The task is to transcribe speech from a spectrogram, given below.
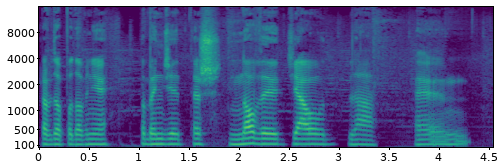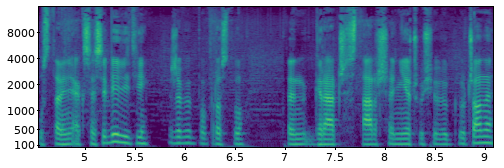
Prawdopodobnie to będzie też nowy dział dla em, ustawienia accessibility, żeby po prostu ten gracz starszy nie czuł się wykluczony,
